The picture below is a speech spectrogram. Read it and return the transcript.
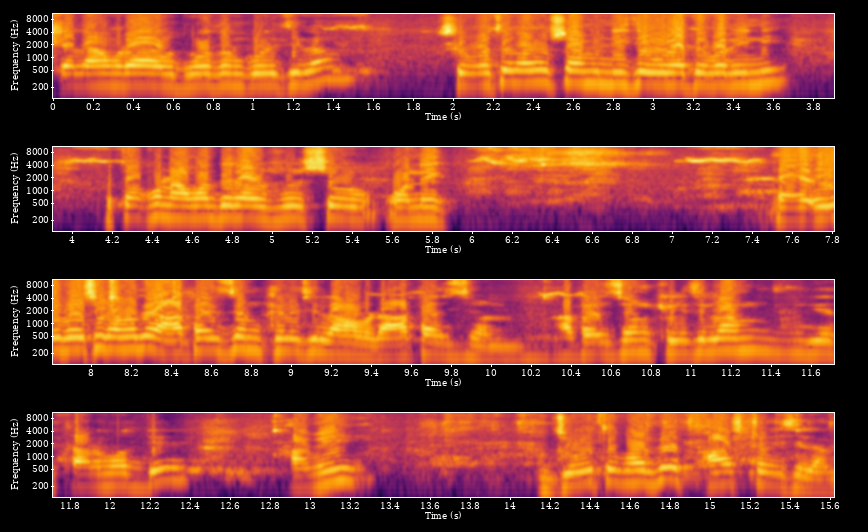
খেলা আমরা উদ্বোধন করেছিলাম। সে বছর অবশ্য আমি নিজে উড়াতে পারিনি। তখন আমাদের অবশ্য অনেক, তা এই বছর আমাদের আঠাশ জন খেলেছিলাম আমরা, আঠাশ জন। আঠাশ জন খেলেছিলাম যে তার মধ্যে আমি যৌথভাবে ফার্স্ট হয়েছিলাম।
